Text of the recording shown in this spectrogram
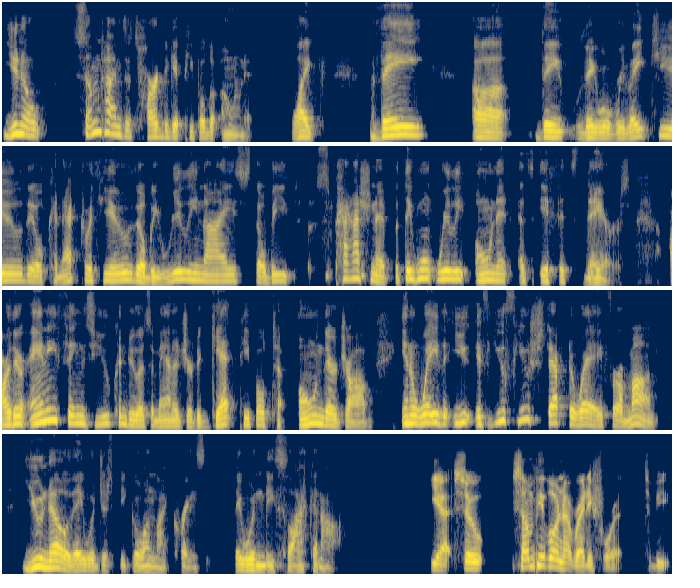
you know, sometimes it's hard to get people to own it. Like they, uh, they they will relate to you they'll connect with you they'll be really nice they'll be passionate but they won't really own it as if it's theirs. Are there any things you can do as a manager to get people to own their job in a way that you if you if you stepped away for a month you know they would just be going like crazy. They wouldn't be slacking off? Yeah so some people are not ready for it to be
